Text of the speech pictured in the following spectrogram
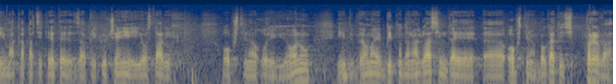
ima kapacitete za priključenje i ostalih opština u regionu i veoma je bitno da naglasim da je opština Bogatić prva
